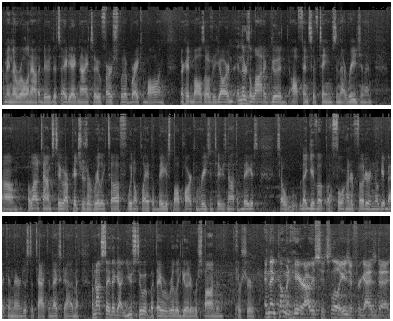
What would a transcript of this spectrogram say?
I mean, they're rolling out a dude that's 88, 92, first with a breaking ball, and they're hitting balls over the yard. And, and there's a lot of good offensive teams in that region. And um, a lot of times too, our pitchers are really tough. We don't play at the biggest ballpark, and Region Two is not the biggest. So they give up a 400 footer, and they'll get back in there and just attack the next guy. And I'm not to say they got used to it, but they were really good at responding for sure. And then coming here, obviously, it's a little easier for guys to,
